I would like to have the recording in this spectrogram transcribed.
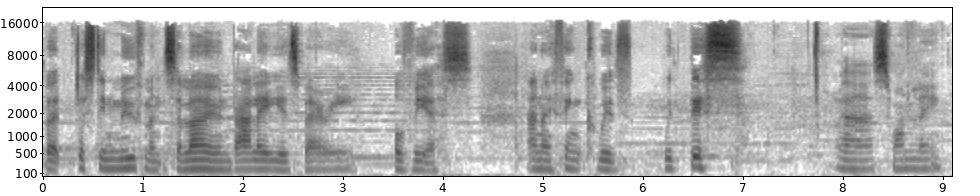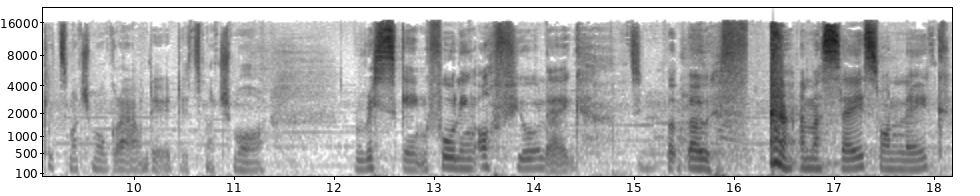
but just in movements alone, ballet is very obvious. And I think with with this uh, Swan Lake, it's much more grounded. It's much more risking falling off your leg. But both, I must say, Swan Lake,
